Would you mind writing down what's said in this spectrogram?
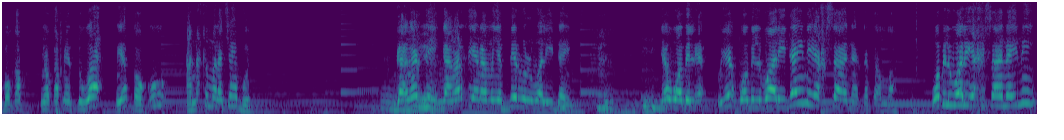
Bokap nyokapnya tua ya toku, anaknya malah cabut. Nggak ngerti, nggak ngerti yang namanya birrul walidain. Ya wabil ya wabil walidaini ihsana kata Allah. Wabil wali ihsana ini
